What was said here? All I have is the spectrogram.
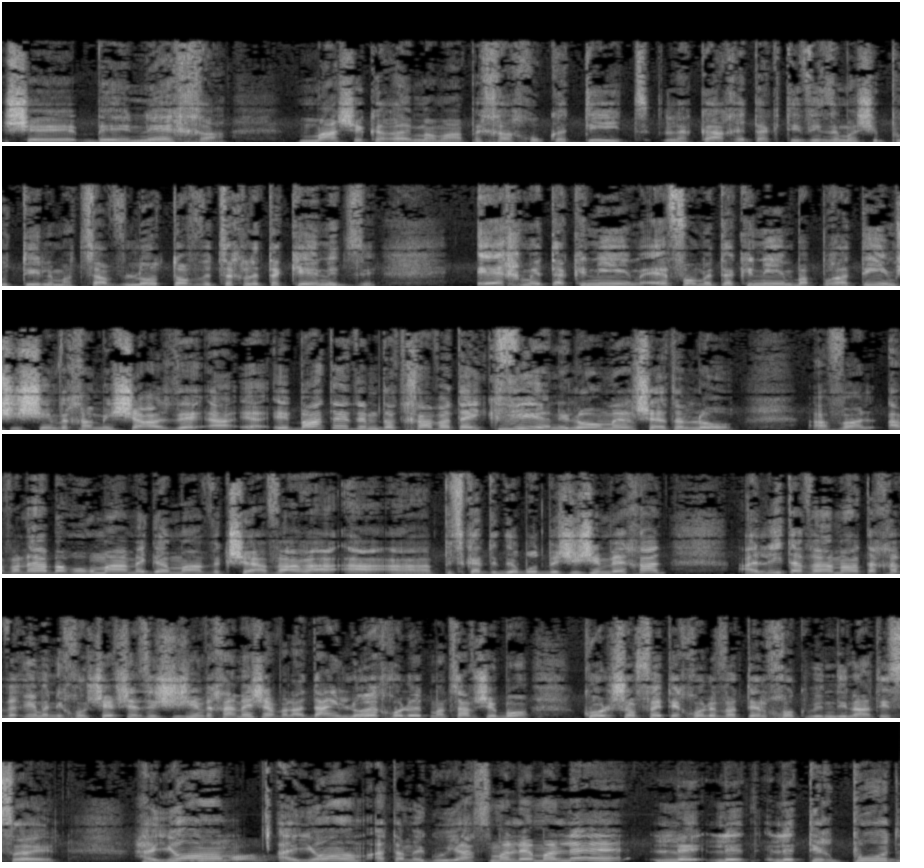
שבעיניך מה שקרה עם המהפכה החוקתית לקח את האקטיביזם השיפוטי למצב לא טוב וצריך לתקן את זה. איך מתקנים, איפה מתקנים, בפרטים, 65, זה, הבעת את עמדתך ואתה עקבי, אני לא אומר שאתה לא, אבל, אבל היה ברור מה המגמה, וכשעבר הפסקת התגברות ב-61, עלית ואמרת, חברים, אני חושב שזה 65, אבל עדיין לא יכול להיות מצב שבו כל שופט יכול לבטל חוק במדינת ישראל. היום, נכון. היום אתה מגויס מלא מלא לטרפוד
